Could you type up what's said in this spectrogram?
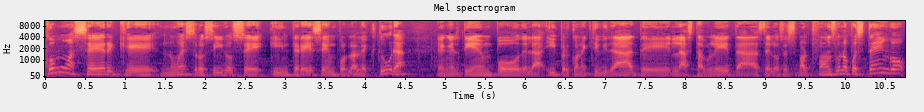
¿Cómo hacer que nuestros hijos se interesen por la lectura? en el tiempo de la hiperconectividad, de las tabletas, de los smartphones. Bueno, pues tengo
